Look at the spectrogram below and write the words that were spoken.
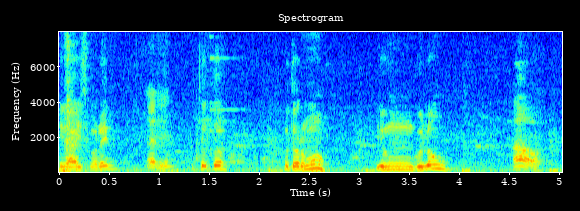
Inayos mo rin. Alin? Ito, ito. Motor mo. Yung gulong. Ah, Oo.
